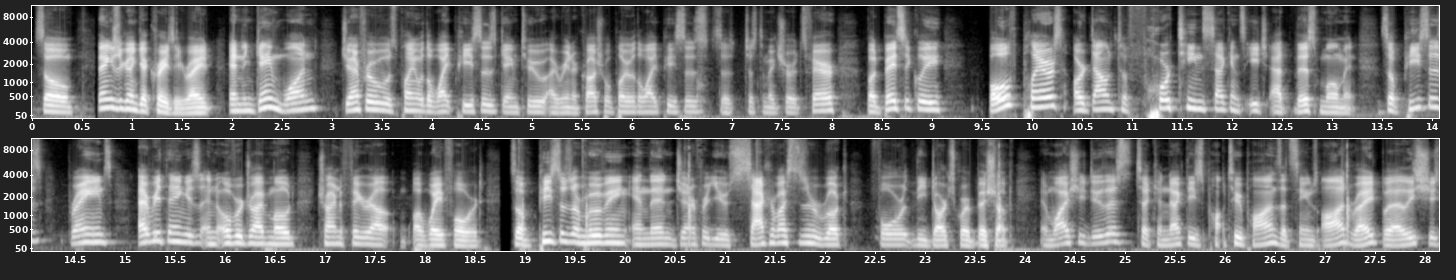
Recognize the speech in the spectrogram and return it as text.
So things are going to get crazy, right? And in game one, Jennifer was playing with the white pieces. Game two, Irina Krush will play with the white pieces just to make sure it's fair. But basically, both players are down to 14 seconds each at this moment. So pieces, brains, everything is in overdrive mode trying to figure out a way forward. So pieces are moving, and then Jennifer Yu sacrifices her rook for the dark square bishop. And why she do this? To connect these two pawns? That seems odd, right? But at least she's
